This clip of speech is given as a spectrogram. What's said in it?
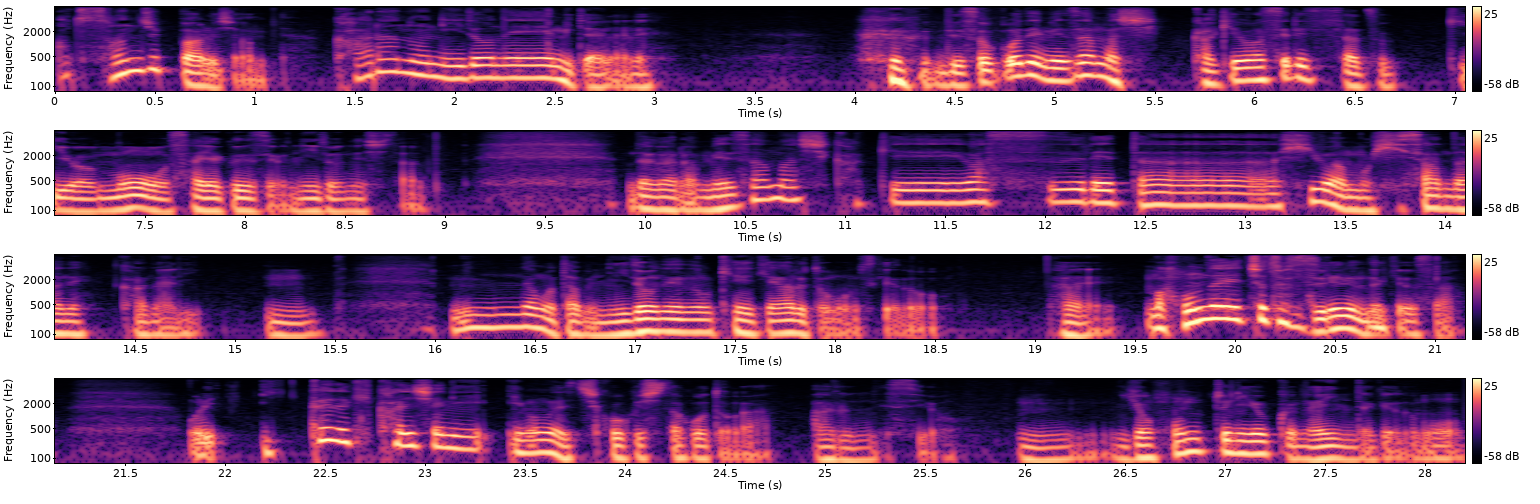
あと30分あるじゃんみたいな。からの2度寝みたいなね。でそこで目覚ましかけ忘れてた時はもう最悪ですよ。2度寝した後。だから目覚ましかけ忘れた日はもう悲惨だね。かなり。うん。みんなも多分2度寝の経験あると思うんですけど。はい。まあ本題ちょっとずれるんだけどさ。俺一回だけ会社に今まで遅刻したことがあるんですよ。うん、いや本当に良くないんだけども。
